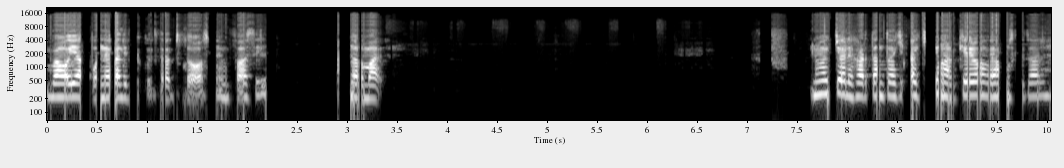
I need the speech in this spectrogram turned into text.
Voy a poner la dificultad 2 en fácil. Normal. No me quiero alejar tanto. Aquí, aquí un arquero. Veamos qué tal.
